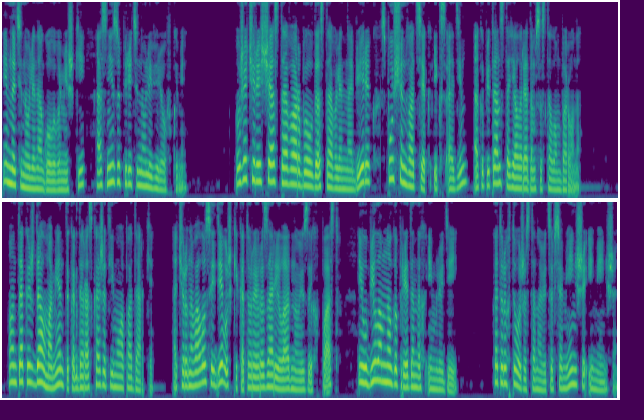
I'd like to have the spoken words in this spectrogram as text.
им натянули на головы мешки, а снизу перетянули веревками. Уже через час товар был доставлен на берег, спущен в отсек X1, а капитан стоял рядом со столом барона. Он так и ждал момента, когда расскажет ему о подарке. О черноволосой девушке, которая разорила одну из их паств и убила много преданных им людей, которых тоже становится все меньше и меньше.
